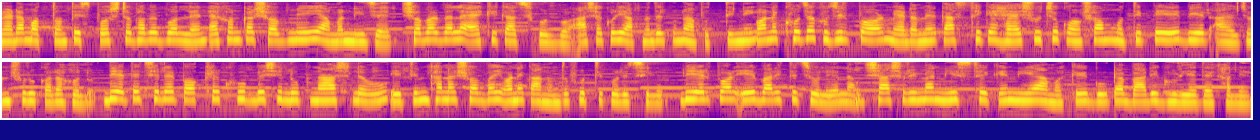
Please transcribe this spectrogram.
ম্যাডাম অত্যন্ত স্পষ্ট ভাবে বললেন, এখনকার সব মেয়েই আমার নিজের। সবার বেলা একই কাজ করব। আশা করি আপনাদের কোনো আপত্তি নেই। অনেক খোঁজাখুঁজির পর ম্যাডামের কাছ থেকে হ্যাঁ সূচক সম্মতি পেয়ে বিয়ের আয়োজন শুরু করা হলো। বিয়েতে ছেলের পক্ষের খুব বেশি লোক না আসলেও এতিমখানার সবাই অনেক আনন্দ ফুর্তি করেছিল। বিয়ের পর এ বাড়িতে চলে এলাম। শাশুড়ি মা নিচ থেকে নিয়ে আমাকে গোটা বাড়ি ঘুরিয়ে দেখালেন।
